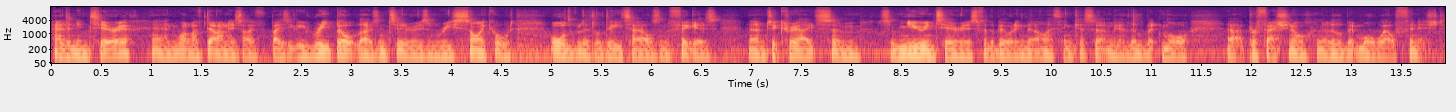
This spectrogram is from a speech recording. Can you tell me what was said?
had an interior, and what I've done is I've basically rebuilt those interiors and recycled all the little details and figures um, to create some some new interiors for the building that I think are certainly a little bit more uh, professional and a little bit more well finished.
